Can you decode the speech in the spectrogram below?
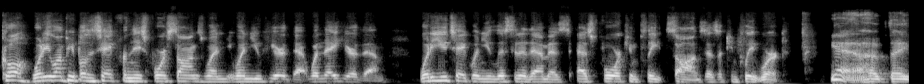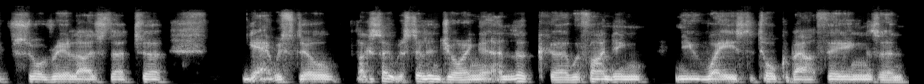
Cool. What do you want people to take from these four songs when when you hear that when they hear them? What do you take when you listen to them as as four complete songs as a complete work? Yeah, I hope they sort of realize that. Uh, yeah, we're still, like I say, we're still enjoying it, and look, uh, we're finding new ways to talk about things and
